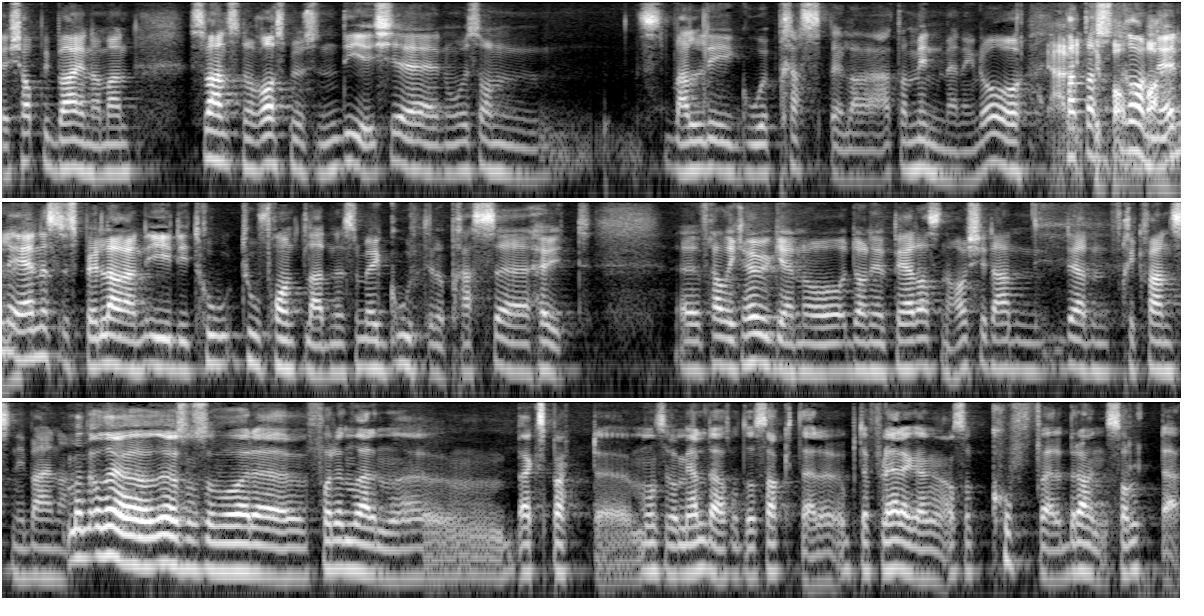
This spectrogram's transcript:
er kjapp i beina, men Svendsen og Rasmussen de er ikke noe sånn veldig gode presspillere, etter min mening. Da. Og er Petter Strand er den eneste spilleren i de to, to frontleddene som er god til å presse høyt. Eh, Fredrik Haugen og Daniel Pedersen har ikke den, den frekvensen i beina. Men, og det er jo, det er jo sånn som vår eh, forhenværende eh, ekspert eh, Monsi van Mjelde har sagt der opptil flere ganger, altså hvorfor Brann solgte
